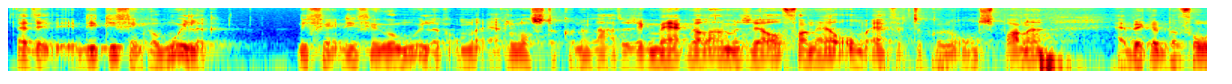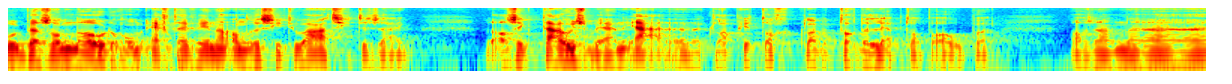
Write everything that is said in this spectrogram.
ja, die, die, die vind ik wel moeilijk. Die vind, die vind ik wel moeilijk om er echt los te kunnen laten. Dus ik merk wel aan mezelf van, hè, om even te kunnen ontspannen, heb ik het bijvoorbeeld best wel nodig om echt even in een andere situatie te zijn. Dus als ik thuis ben, ja, dan klap, je toch, klap ik toch de laptop open. Of dan eh,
